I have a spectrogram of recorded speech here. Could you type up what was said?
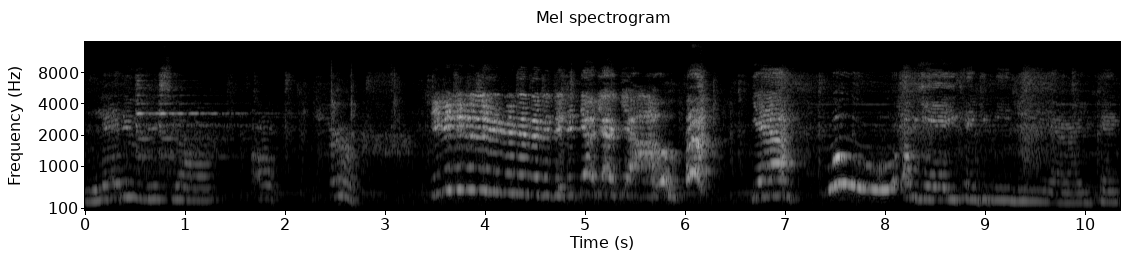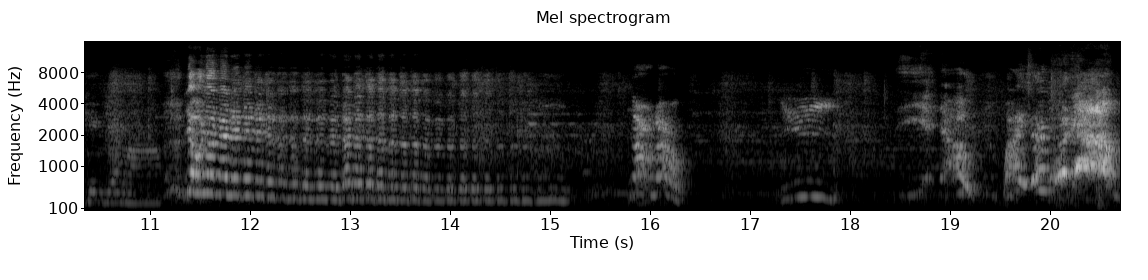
let's do yeah. Woo! Oh yeah, you can't get me in there. You can't get grandma. No, no, no, no, no, no, no, no, no, no, no, no. No. Why is everyone out?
